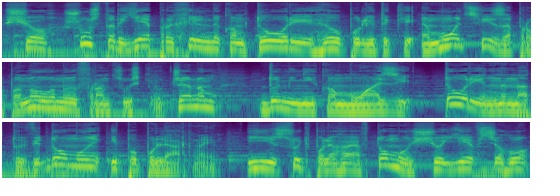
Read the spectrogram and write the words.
що Шустер є прихильником теорії геополітики емоцій, запропонованої французьким вченим Домініком Муазі. Теорії не надто відомої і популярної. Її суть полягає в тому, що є всього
